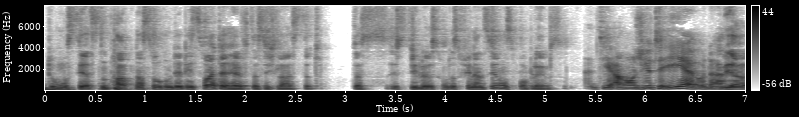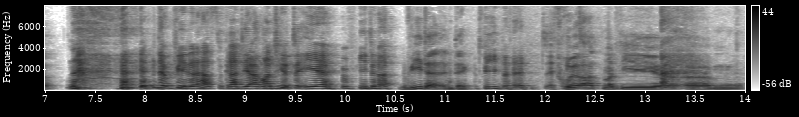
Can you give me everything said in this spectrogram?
Du musst jetzt einen Partner suchen, der die zweite Hälfte sich leistet. Das ist die Lösung des Finanzierungsproblems. Die arrangierte Ehe, oder? Ja. Der Peter, hast du gerade die arrangierte Ehe wieder wiederentdeckt. wiederentdeckt. Früher hat man die ähm,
